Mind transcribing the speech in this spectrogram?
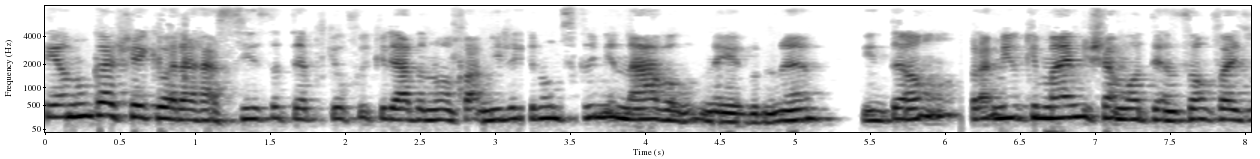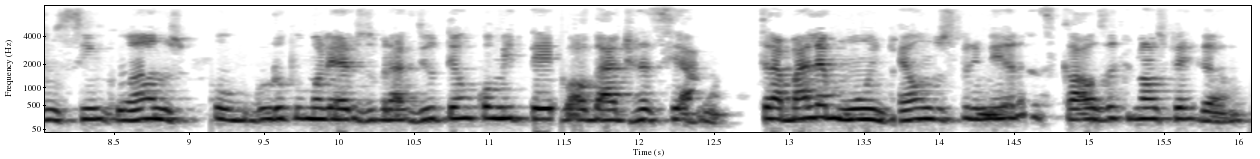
Eu nunca achei que eu era racista, até porque eu fui criada numa família que não discriminava o negro, né? Então, para mim, o que mais me chamou a atenção faz uns cinco anos, o Grupo Mulheres do Brasil tem um comitê de igualdade racial trabalha muito, é uma das primeiras causas que nós pegamos.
